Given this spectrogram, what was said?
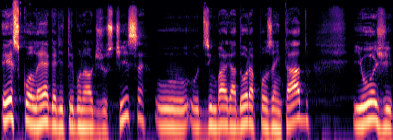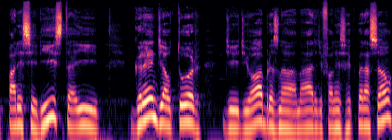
ex-colega de Tribunal de Justiça, o, o desembargador aposentado e hoje parecerista e grande autor de, de obras na, na, área de falência e recuperação,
